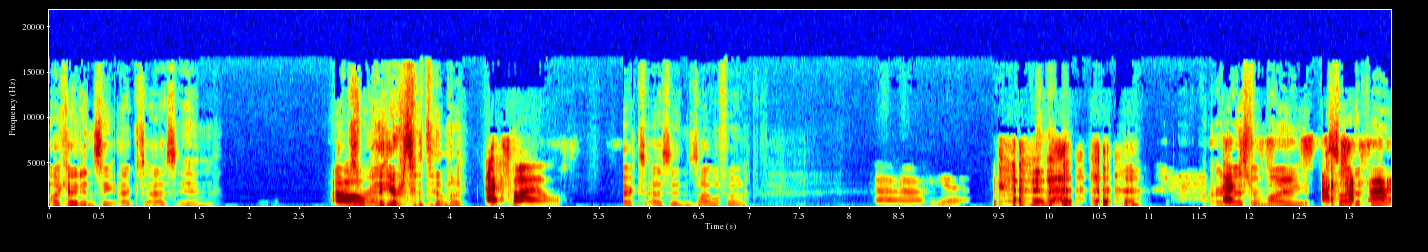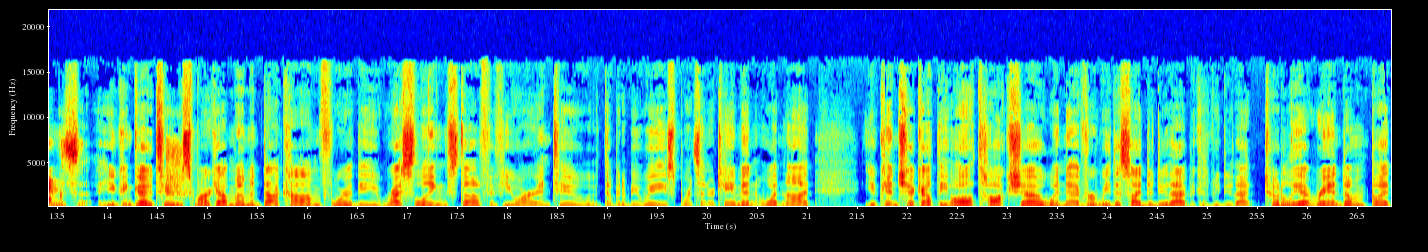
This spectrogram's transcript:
Okay, I didn't say X as in Oh, X-ray or something like X Files. X as in xylophone. Uh, yeah. All right, guys, from my side of things, you can go to smarkoutmoment.com for the wrestling stuff if you are into WWE, sports entertainment, and whatnot. You can check out the All Talk Show whenever we decide to do that because we do that totally at random. But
